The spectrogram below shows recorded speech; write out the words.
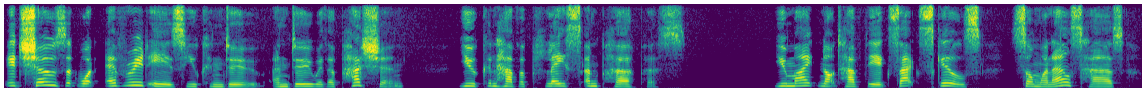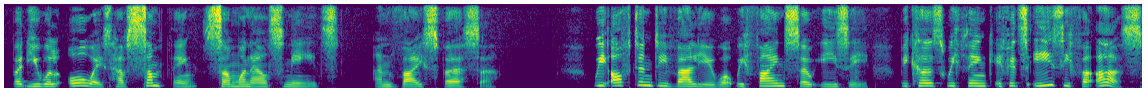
It shows that whatever it is you can do and do with a passion, you can have a place and purpose. You might not have the exact skills someone else has, but you will always have something someone else needs, and vice versa. We often devalue what we find so easy because we think if it's easy for us,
